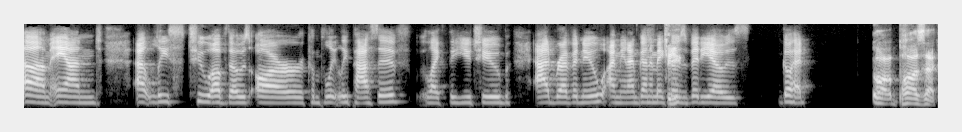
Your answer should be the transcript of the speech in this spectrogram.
Um, and at least two of those are completely passive, like the YouTube ad revenue. I mean, I'm going to make Can those you, videos. Go ahead. Oh, pause that.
